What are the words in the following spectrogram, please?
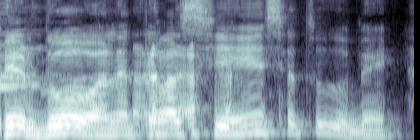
perdoa, né? Pela ciência, tudo bem.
